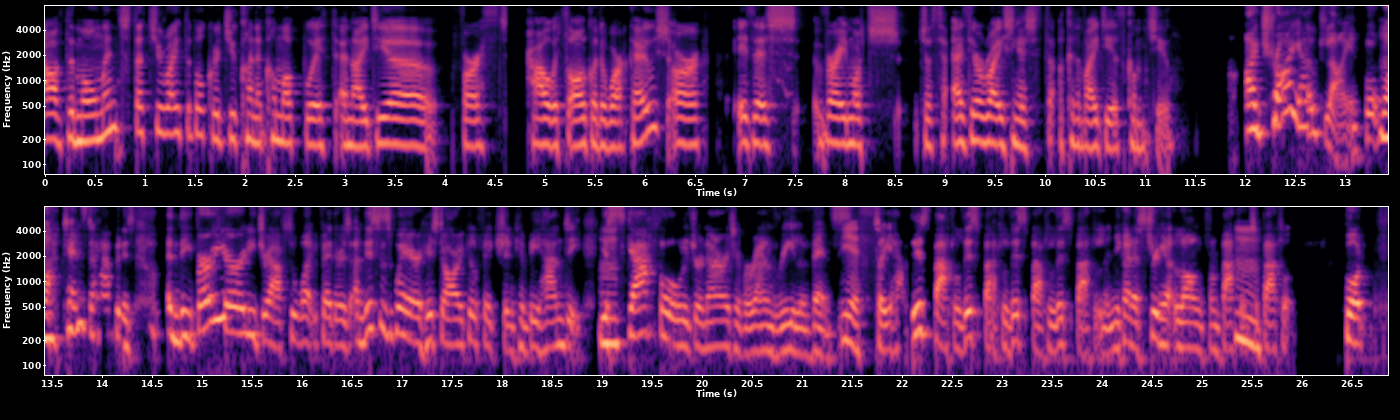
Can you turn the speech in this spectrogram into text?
of the moment that you write the book, or do you kind of come up with an idea first, how it's all going to work out? Or is it very much just as you're writing it, the kind of ideas come to you? I try outline, but Mm. what tends to happen is in the very early drafts of White Feathers, and this is where historical fiction can be handy. You Mm. scaffold your narrative around real events. Yes. So you have this battle, this battle, this battle, this battle, and you kind of string it along from battle to Mm. battle. But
